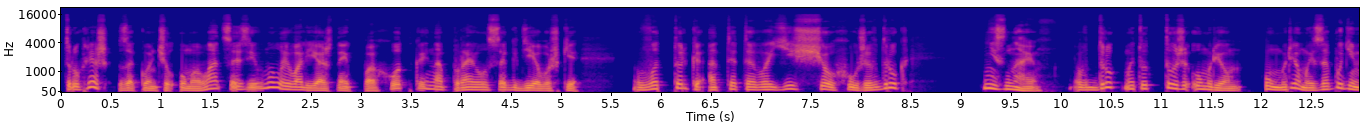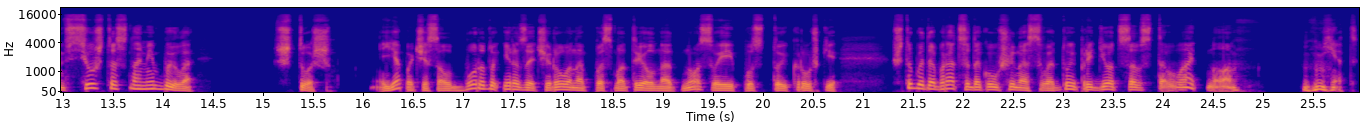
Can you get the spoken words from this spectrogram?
Трухляш закончил умываться, зевнул и вальяжной походкой направился к девушке. «Вот только от этого еще хуже. Вдруг...» «Не знаю. Вдруг мы тут тоже умрем. Умрем и забудем все, что с нами было. Что ж, я почесал бороду и разочарованно посмотрел на дно своей пустой кружки. Чтобы добраться до кувшина с водой, придется вставать, но... Нет,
